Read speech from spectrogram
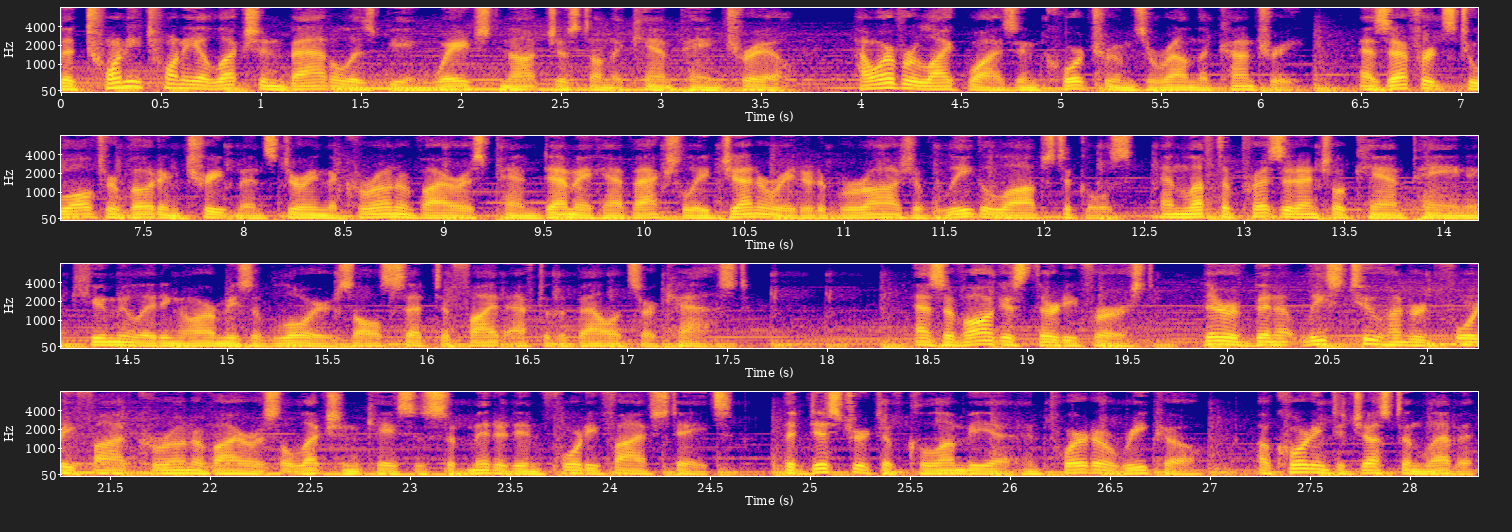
the 2020 election battle is being waged not just on the campaign trail, however, likewise in courtrooms around the country, as efforts to alter voting treatments during the coronavirus pandemic have actually generated a barrage of legal obstacles and left the presidential campaign accumulating armies of lawyers all set to fight after the ballots are cast. As of August 31st, there have been at least 245 coronavirus election cases submitted in 45 states, the District of Columbia, and Puerto Rico, according to Justin Levitt,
